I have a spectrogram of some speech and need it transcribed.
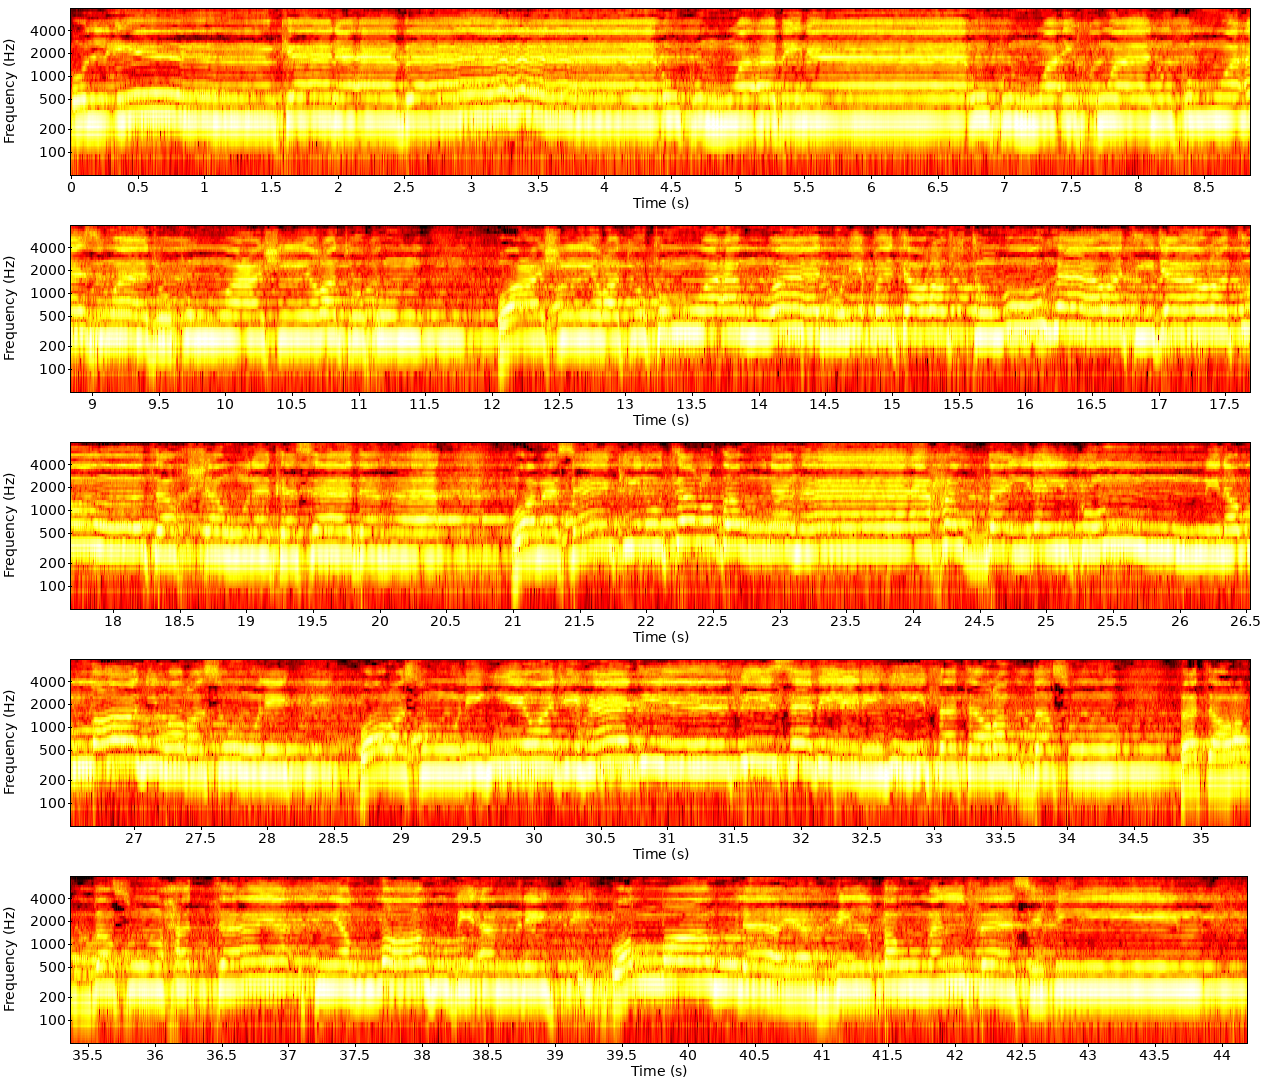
قل إن كان آباؤكم وأبناؤكم وإخوانكم وأزواجكم وعشيرتكم وعشيرتكم وأموال اقترفتموها وتجارة تخشون كسادها ومساكن ترضونها أحب إليكم من الله ورسوله ورسوله وجهاد في سبيله فتربصوا فتربصوا حتى يأتي الله بأمره. والله لا يهدي القوم الفاسقين.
